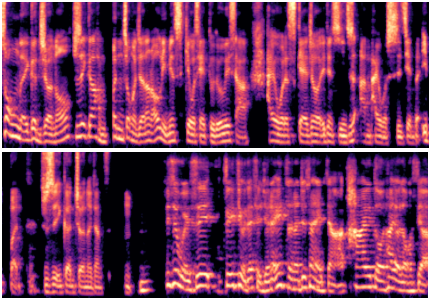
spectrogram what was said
重的一个 journal，就是一个很笨重的 journal，然后里面是给我写 to do list 啊，还有我的 schedule 一件事情，就是安排我时间的一本，就是一个 journal 这样子。嗯嗯，其实我也是最近我在写 journal，哎，真的就像你讲啊，太多太多东西啊，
